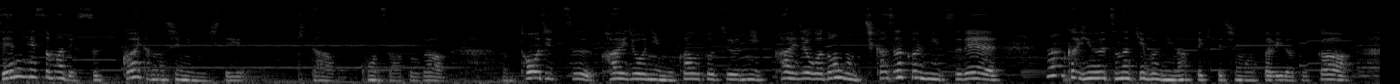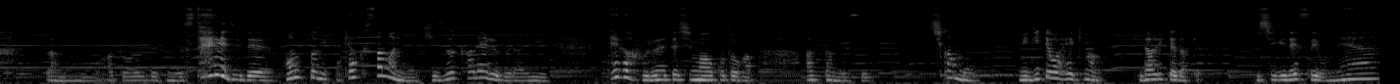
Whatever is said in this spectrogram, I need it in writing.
前日まですっごい楽しみにしてきたコンサートが当日会場に向かう途中に会場がどんどん近づくにつれなんか憂鬱な気分になってきてしまったりだとかあのあとはですねステージで本当にお客様にも気づかれるぐらい手が震えてしまうことがあったんですよ。しかも右手は平気なの。左手だけ。不思議ですよね。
